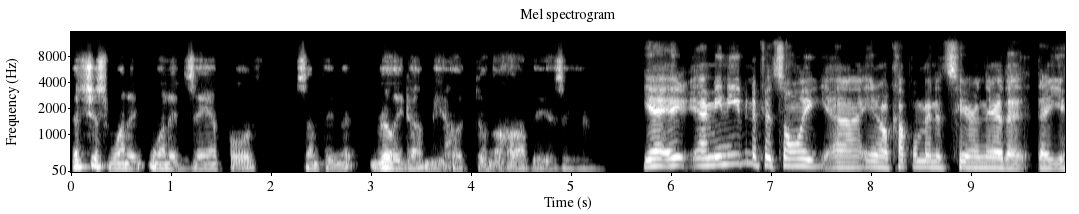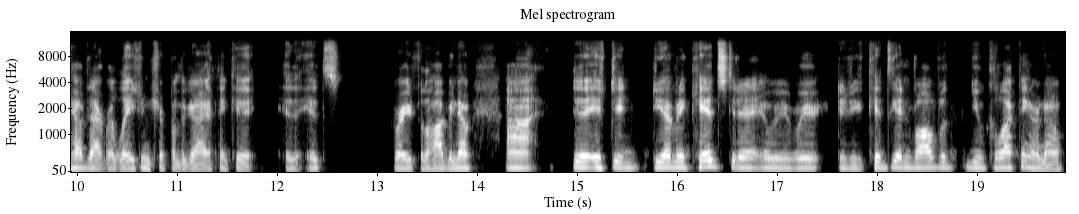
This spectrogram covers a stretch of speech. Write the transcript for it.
That's just one one example of something that really got me hooked on the hobby as a young yeah, I mean, even if it's only uh, you know a couple minutes here and there that that you have that relationship with the guy, I think it, it it's great for the hobby. Now, uh, did, did do you have any kids? Did it, we, did your kids get involved with you collecting or no?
